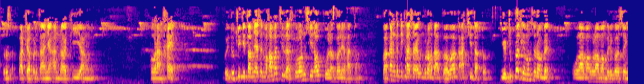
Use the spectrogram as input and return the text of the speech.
Terus ada pertanyaan lagi yang orang haid. Oh, itu di kitabnya Said Muhammad jelas. Kalau nu sinau bolak-balik hatam. Bahkan ketika saya umroh tak bawa ke haji tak tahu. Ya debat ya Mansur Ambek ulama-ulama mereka sing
